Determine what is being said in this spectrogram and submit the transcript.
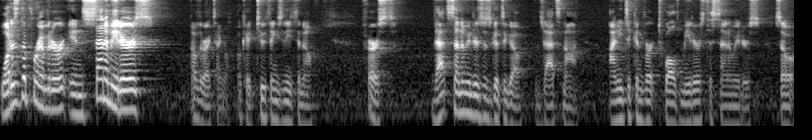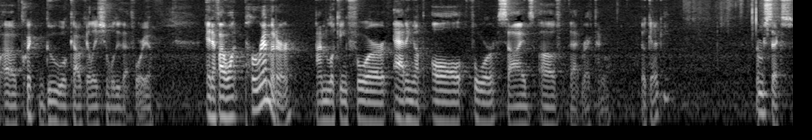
What is the perimeter in centimeters of the rectangle? Okay, two things you need to know. First, that centimeters is good to go. That's not. I need to convert 12 meters to centimeters. So a quick Google calculation will do that for you. And if I want perimeter, I'm looking for adding up all four sides of that rectangle. Okay, okay. Number six.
